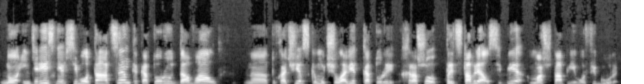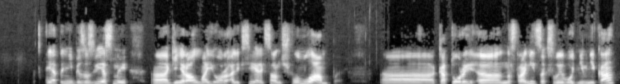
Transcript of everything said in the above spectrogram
Но интереснее всего та оценка, которую давал э, Тухачевскому человек, который хорошо представлял себе масштаб его фигуры. Это небезызвестный генерал-майор Алексей Александрович фон Лампе, который на страницах своего дневника –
